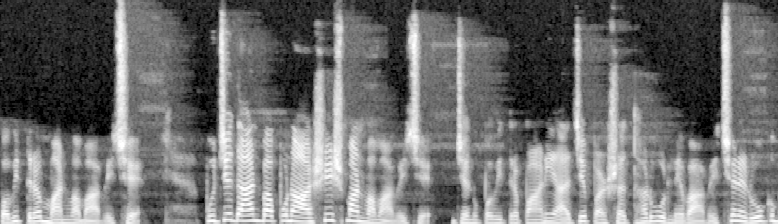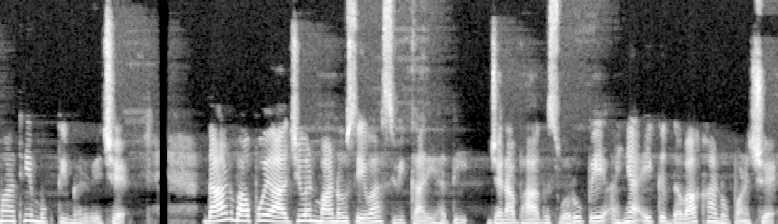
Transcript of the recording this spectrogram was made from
પવિત્ર માનવામાં આવે છે. પૂજ્ય દાન બાપુના આશીષ માનવામાં આવે છે, જેનું પવિત્ર પાણી આજે પણ શ્રદ્ધાળુઓ લેવા આવે છે અને રોગમાંથી મુક્તિ મેળવે છે. દાન બાપુએ આજીવન માનવ સેવા સ્વીકારી હતી. જેના ભાગ સ્વરૂપે અહીંયા એક દવાખાનું પણ છે,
